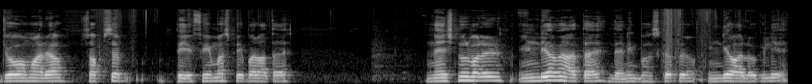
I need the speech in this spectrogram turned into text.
जो हमारा सबसे पे, फ़ेमस पेपर आता है नेशनल वाले इंडिया में आता है दैनिक भास्कर तो इंडिया वालों के लिए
